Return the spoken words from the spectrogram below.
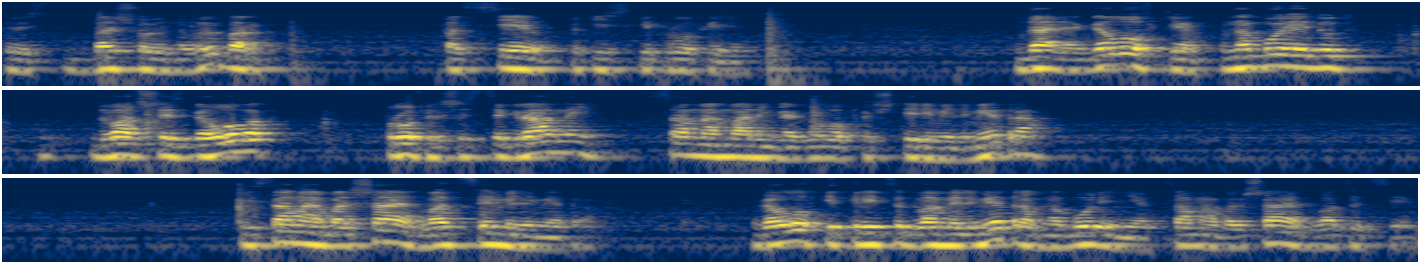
То есть большой выбор под все практически профили. Далее, головки. В наборе идут 26 головок. Профиль шестигранный. Самая маленькая головка 4 мм. И самая большая 27 мм. Головки 32 мм в наборе нет, самая большая 27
